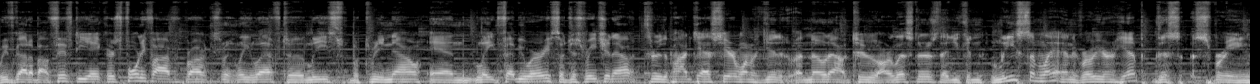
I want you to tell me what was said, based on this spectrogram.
We've got about 50 acres, 45 approximately left to lease between now and late February. So just reaching out through the podcast here. Want to get a note out to our listeners that you can lease some land and grow your hemp this spring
